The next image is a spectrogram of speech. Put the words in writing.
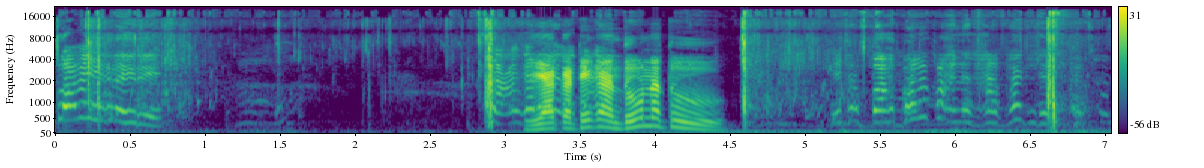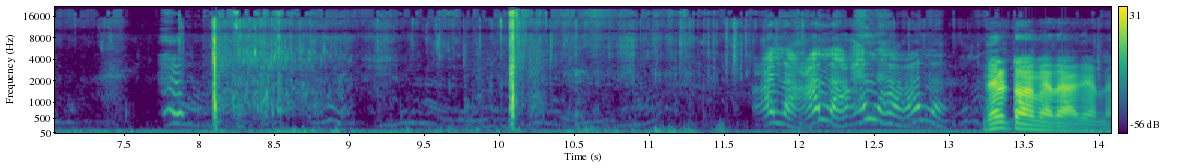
तू आम्ही इकडे रे? सांगा एका ठिकाणी देऊ ना तू त्याच्या बापाला पाण्यात हात फाटले आला आला आला आला धर टॉम्या दाद्याला.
